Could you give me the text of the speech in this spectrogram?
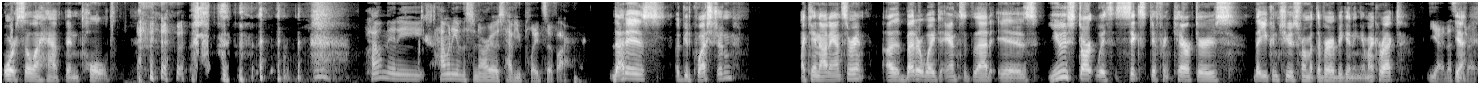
or so I have been told. How many how many of the scenarios have you played so far? That is a good question. I cannot answer it. A better way to answer that is you start with six different characters that you can choose from at the very beginning. Am I correct? Yeah, that's Yeah. right.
